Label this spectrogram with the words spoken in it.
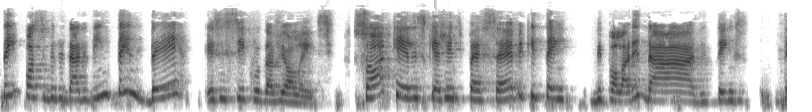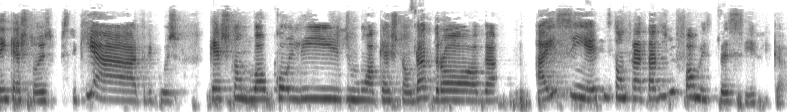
tem possibilidade de entender esse ciclo da violência. Só aqueles que a gente percebe que tem bipolaridade, tem, tem questões psiquiátricos, questão do alcoolismo, a questão da droga. Aí sim, eles são tratados de forma específica.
